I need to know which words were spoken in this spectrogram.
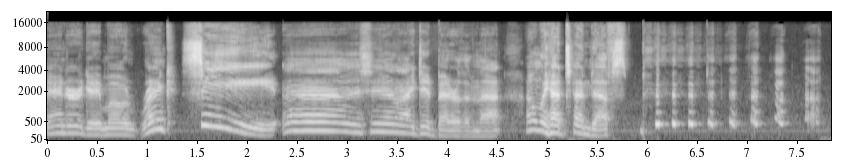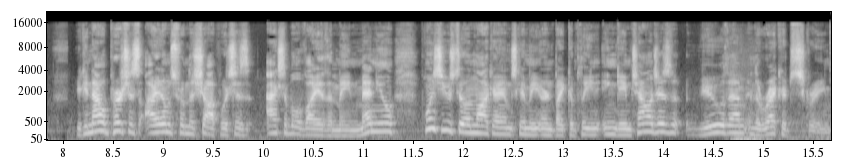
Standard game mode, rank C! Uh, I did better than that. I only had 10 deaths. You can now purchase items from the shop, which is accessible via the main menu. Points used to unlock items can be earned by completing in-game challenges. View them in the record screen.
